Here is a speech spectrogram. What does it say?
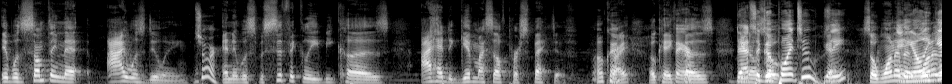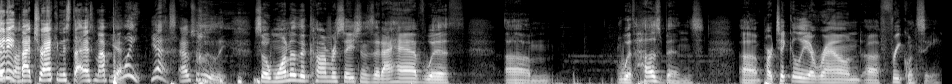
it was something that I was doing, Sure. and it was specifically because I had to give myself perspective. Okay. Right. Okay. Because That's a good point too. See, So one of and the you only get it con- by tracking the stuff. That's my yeah. point. Yes, absolutely. so one of the conversations that I have with um, with husbands, uh, particularly around uh, frequency,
